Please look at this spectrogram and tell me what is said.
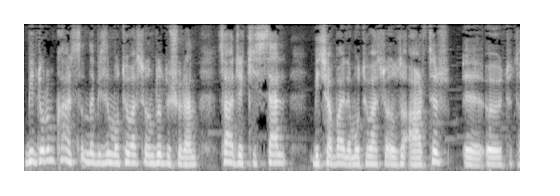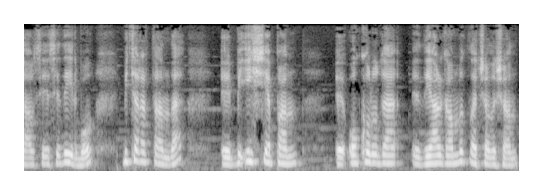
bir durum karşısında bizim motivasyonumuzu düşüren sadece kişisel bir çabayla motivasyonumuzu artır e, öğütü tavsiyesi değil bu. Bir taraftan da e, bir iş yapan, e, o konuda e, diyargamlıkla çalışan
